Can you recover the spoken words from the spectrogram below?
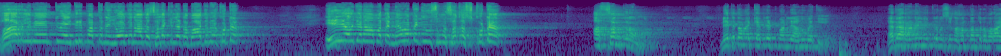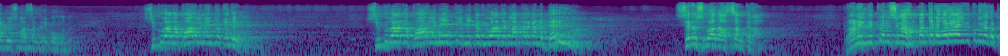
පාර්ලිමේන්තුවේ ඉදිරිපත් වන යෝජනාද සැලකිල්ලට භාජනය කොට ඒ යෝජනාව මත නැවත ගිවිසුම සකස් කොට අත්සන් කරන්න. මේක තමයි කැබිනට් මණ්ඩලයේ අනුමැතිය. හැබැයි රනිල් වික්‍රමසිංහ හම්බන්තොට වරාය ගිවිසුම අත්සන් කරේ කොහොමද? සිකුරාදා පාර්ලිමේන්තුව කැඳෙවුවා. සිකුරාදා පාර්ලිමේන්තුවේ මේක විවාදයට ලක් කරගන්න බැරි වුණා. සෙනසුරාදා අත්සන් කරා. රනිල් වික්‍රමසිංහ හම්බන්තොට වරාය විකුණනකොට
